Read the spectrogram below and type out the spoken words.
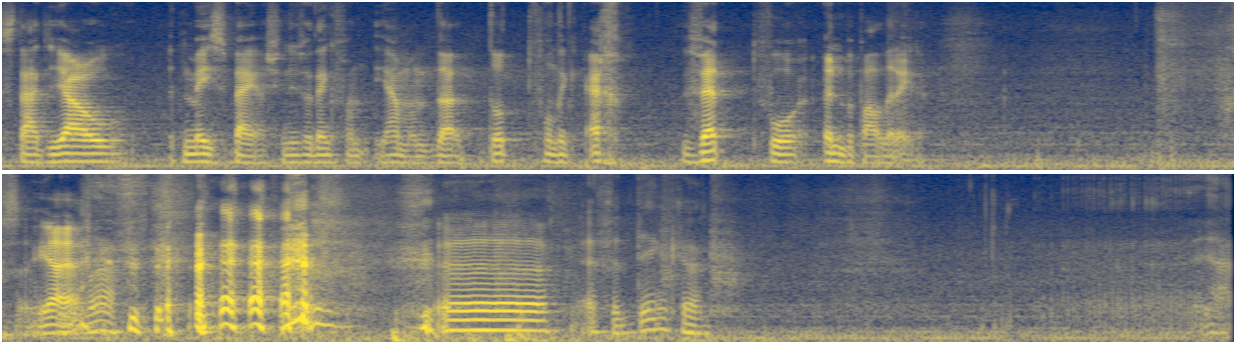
staat jou het meest bij als je nu zo denkt van, ja man, dat, dat vond ik echt vet voor een bepaalde reden. Ja. Eh, even denken. Ja,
